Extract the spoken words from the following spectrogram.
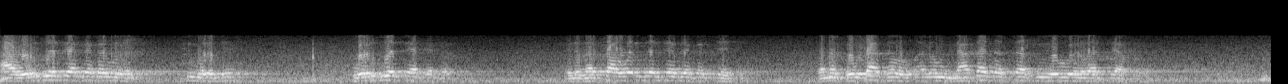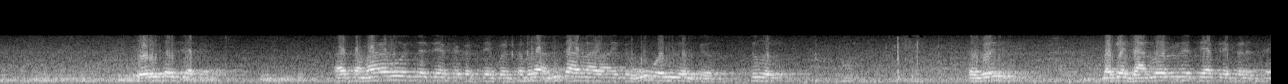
હા ઓરિજિનલ ત્યાં પ્રકાર બોલે. શું બોલે છે? ઓરિજિનલ ત્યાં પ્રકાર એટલે રસ્તા ઓરિજિનલ ત્યાં પ્રકાર છે તમે ખોટા છો અને હું જ્ઞાતા દસતા છું એવો વ્યવહાર છે આપણો. આ તમારા ઓરિજિનલ ટ્રેપ રેકર્ડ છે પણ તમારે અહંકાર વાળા એટલે હું ઓરિજિનલ કહું. શું બોલું? બાકી જાનવરોને ત્યાં જ છે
